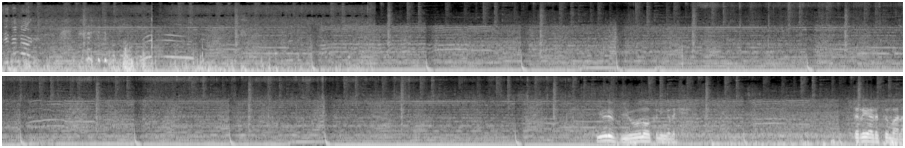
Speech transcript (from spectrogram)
Dit is nou. ഈ ഒരു വ്യൂ നോക്ക് നിങ്ങൾ ഇത്രയും അടുത്ത് മല.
